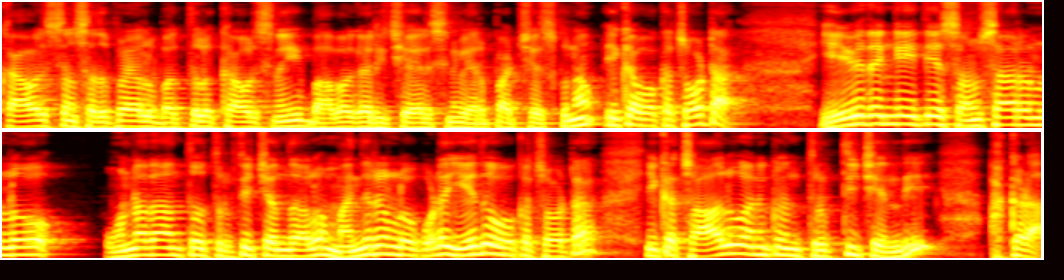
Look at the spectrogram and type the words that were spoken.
కావలసిన సదుపాయాలు భక్తులకు కావాల్సినవి బాబా గారికి చేయాల్సినవి ఏర్పాటు చేసుకున్నాం. ఇక ఒక చోట ఏ విధంగా అయితే సంసారంలో ఉన్నదాంతో తృప్తి చెందాలో మందిరంలో కూడా ఏదో ఒక చోట ఇక చాలు అనుకుని తృప్తి చెంది అక్కడ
